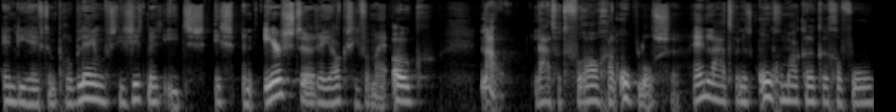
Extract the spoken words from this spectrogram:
en die heeft een probleem of die zit met iets, is een eerste reactie van mij ook: Nou, laten we het vooral gaan oplossen. He, laten we het ongemakkelijke gevoel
